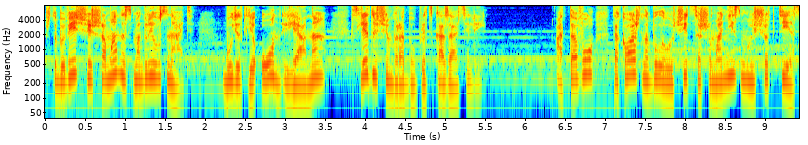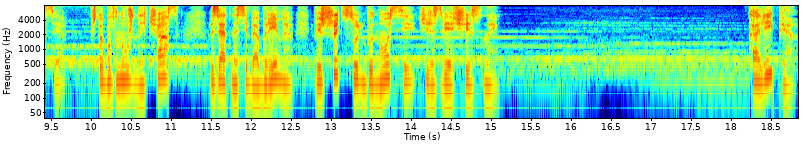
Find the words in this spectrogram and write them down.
чтобы вещи шаманы смогли узнать, будет ли он или она следующим в роду предсказателей. Оттого так важно было учиться шаманизму еще в детстве, чтобы в нужный час взять на себя бремя вершить судьбы Носи через вещи и сны. Калипе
